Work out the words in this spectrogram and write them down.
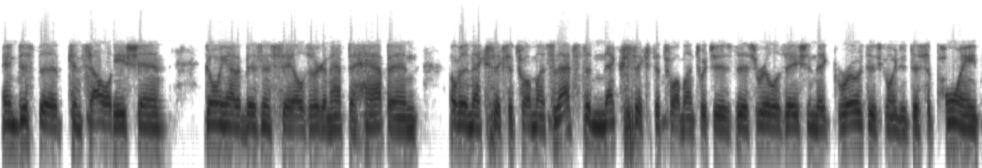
and just the consolidation, going out of business sales that are going to have to happen over the next six to 12 months. So that's the next six to 12 months, which is this realization that growth is going to disappoint.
